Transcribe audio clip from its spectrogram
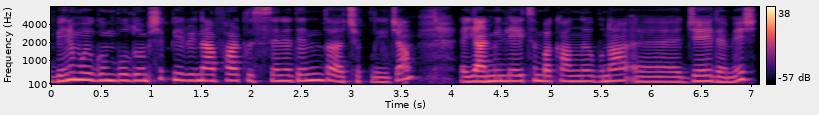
benim uygun bulduğum şık birbirinden farklı size nedenini de açıklayacağım. E, yani Milli Eğitim Bakanlığı buna e, C demiş.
